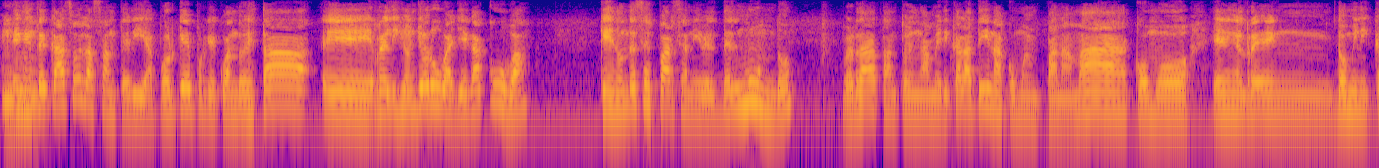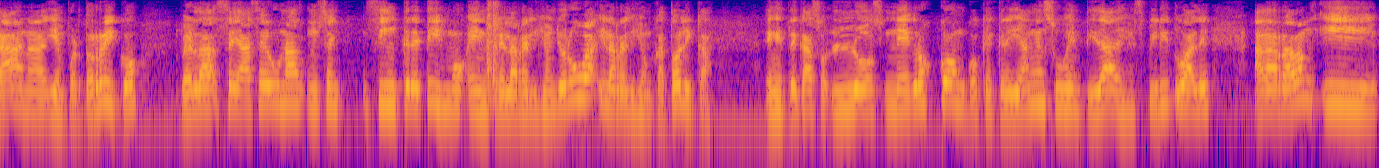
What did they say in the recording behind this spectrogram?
En este caso de la santería. ¿Por qué? Porque cuando esta eh, religión yoruba llega a Cuba, que es donde se esparce a nivel del mundo, ¿verdad? Tanto en América Latina como en Panamá, como en el re- en Dominicana y en Puerto Rico, ¿verdad? Se hace una, un sin- sincretismo entre la religión yoruba y la religión católica. En este caso, los negros congos que creían en sus entidades espirituales agarraban y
